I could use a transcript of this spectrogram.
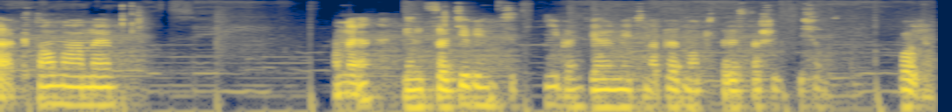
Tak, to mamy. Mamy, więc za 900 dni będziemy mieć na pewno 460 poziom.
